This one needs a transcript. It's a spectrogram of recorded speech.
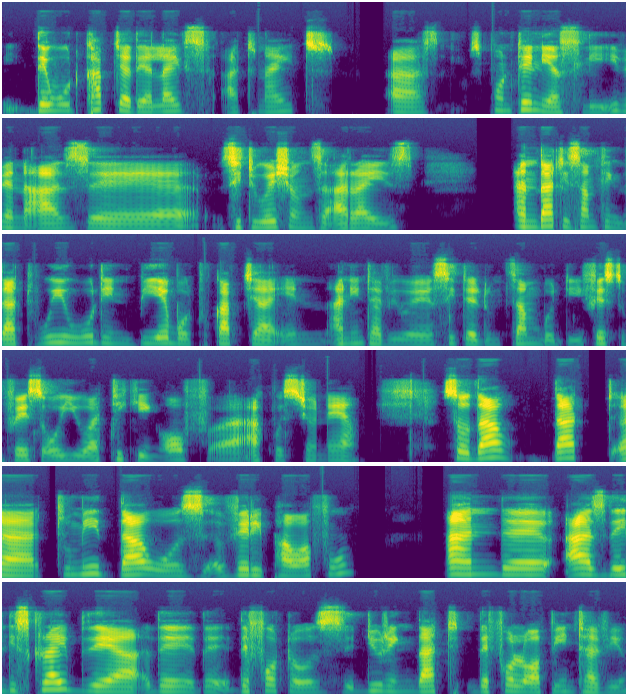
They would capture their lives at night spontaneously, even as uh, situations arise. And that is something that we wouldn't be able to capture in an interview where you're seated with somebody face to face or you are ticking off uh, a questionnaire. So that that uh, to me that was very powerful. And uh, as they describe their the, the the photos during that the follow up interview,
